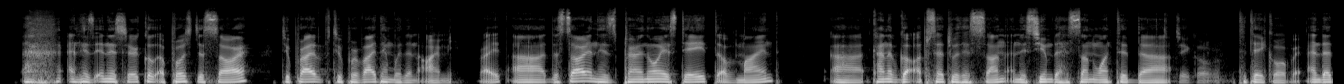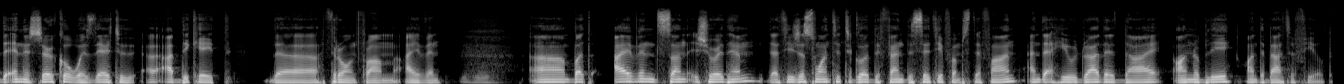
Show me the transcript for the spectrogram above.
and his inner circle approached the Tsar to, pri- to provide him with an army, right? Uh, the Tsar, in his paranoia state of mind, uh, kind of got upset with his son and assumed that his son wanted uh, Take over. to take over, and that the inner circle was there to uh, abdicate the throne from Ivan. Um, but Ivan's son assured him that he just wanted to go defend the city from Stefan and that he would rather die honorably on the battlefield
